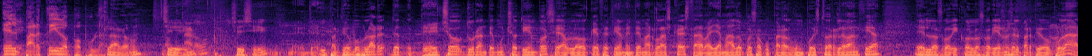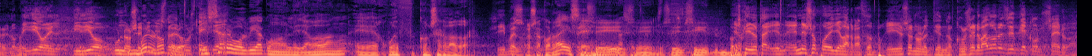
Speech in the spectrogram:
El Partido Popular. Claro, sí, sí, sí. El Partido Popular, de, de hecho, durante mucho tiempo se habló que efectivamente Marlasca estaba llamado pues a ocupar algún puesto de relevancia en los gobi- con los gobiernos del Partido Popular. Lo pidió él, pidió unos Bueno, no, de pero Él se revolvía cuando le llamaban eh, juez conservador. Sí, bueno. ¿Os acordáis? Sí, sí, sí, sí. Es que yo en, en eso puede llevar razón, porque yo eso no lo entiendo. Conservador es el que conserva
